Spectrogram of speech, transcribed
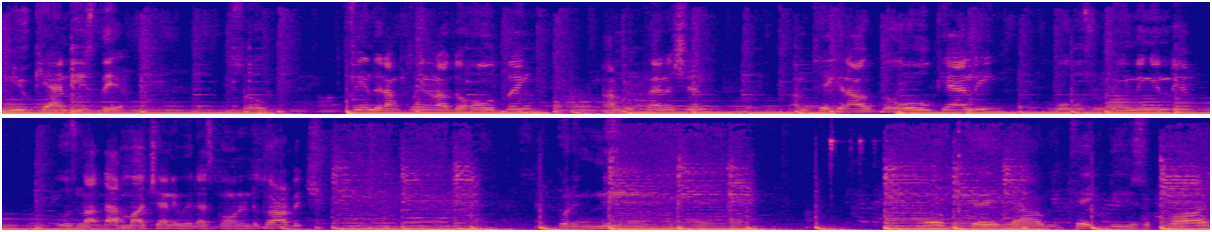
new candies there. So, seeing that I'm cleaning out the whole thing, I'm replenishing. I'm taking out the old candy, what was remaining in there. It was not that much anyway, that's going in the garbage. And putting new. Okay, now we take these apart.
